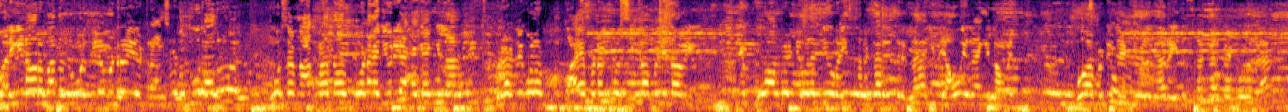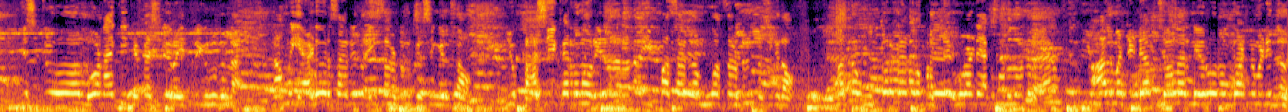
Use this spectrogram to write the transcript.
ಹೊರಗಿನವ್ರು ಬಂದು ನೂರು ಕಿಲೋಮೀಟರ್ ಟ್ರಾನ್ಸ್ಪೋರ್ಟ್ ದೂರ ಆದ್ರು ಮೂರ್ ಸಾವಿರ ನಾಲ್ಕು ನಾವು ಕೋಟಾಗ ಇವ್ರಿಗೆ ಹಾಕಂಗಿಲ್ಲ ಹೋರಾಟಗಳು ಬಾಯ ಸಿಕ್ಕಾಪಟ್ಟಿ ಸಿಕ್ಕಾಪಟ್ಟಿದಾವೆ ಈ ಒಳಗೆ ನೀವು ರೈತ ಸರ್ಕಾರ ಇದ್ರಲ್ಲ ಇವು ಯಾವ ಇರಂಗಿಲ್ಲ ಆಮೇಲೆ. ಕೋಆಪರೇಟಿವ್ ಒಳಗೆ, ರೈತ ಸರ್ಕಾರ ಫ್ಯಾಕ್ಟ್ರಿ ಒಳಗೆ ಇಷ್ಟು ಲೋನ್ ಹಾಕಿ ಕೆಪಾಸಿಟಿ ರೈತರಿಗೆ ಇರುವುದಿಲ್ಲ. ನಮ್ಮ ಎರಡೂವರೆ ಸಾವಿರದಿಂದ ಐದು ಸಾವಿರ ಟನ್ ಕೃಷಿಂಗ್ ಇರ್ತಾವ. ಇವು ಖಾಸೀಕರಣದವ್ರು ಏನಾರ ಅಂದ್ರೆ ಇಪ್ಪತ್ತು ಸಾವಿರ ಮೂವತ್ತು ಸಾವಿರ ಟನ್ ಕೃಷಿಗೆ ಇದಾವೆ. ಮತ್ತು ಉತ್ತರ ಕರ್ನಾಟಕ ಪ್ರತ್ಯೇಕ ಹೋರಾಟ ಯಾಕೆ ಮಾಡೋದು ಅಂದ್ರೆ ಆಲಮಟ್ಟಿ ಡ್ಯಾಮ್ ಜವಾಹರ್ ನೆಹರು ಉದ್ಘಾಟನೆ ಮಾಡಿದ್ದು.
